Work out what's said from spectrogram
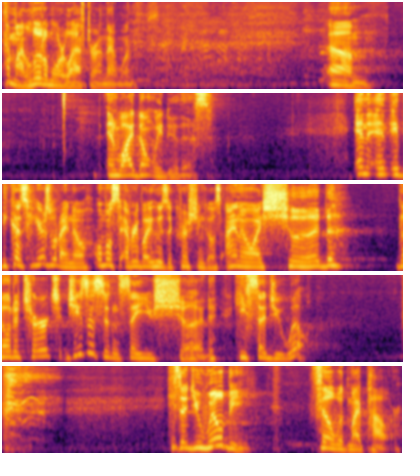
come on, a little more laughter on that one. Um, and why don't we do this? And, and, because here's what I know almost everybody who's a Christian goes, I know I should go to church. Jesus didn't say you should, He said you will. He said, You will be filled with my power.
